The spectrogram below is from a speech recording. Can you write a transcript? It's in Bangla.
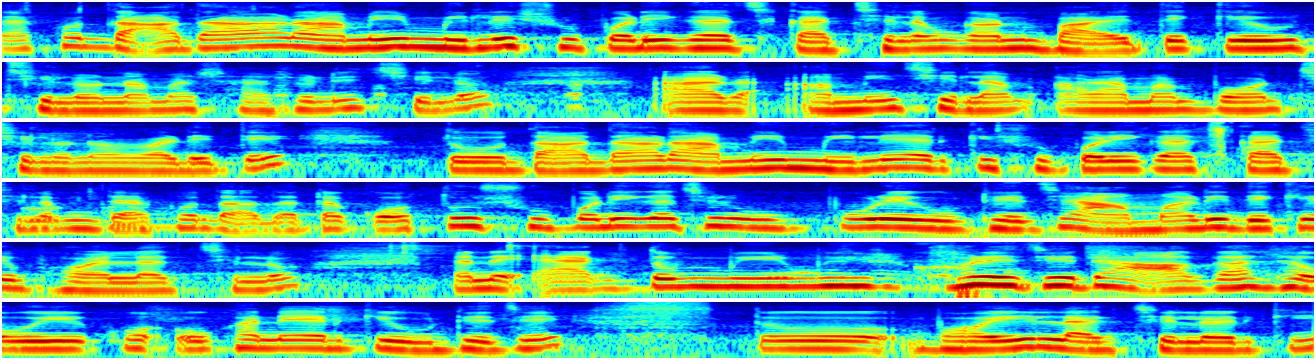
দেখো, দাদা আর আমি মিলে সুপারি গাছ কাটছিলাম, কারণ বাড়িতে কেউ ছিল না, আমার শাশুড়ি ছিল আর আমি ছিলাম আর আমার বর ছিল না বাড়িতে। তো দাদা আর আমি মিলে আর কি সুপারি গাছ কাটছিলাম। দেখো, দাদাটা কত সুপারি গাছের উপরে উঠেছে, আমারই দেখে ভয় লাগছিল। মানে একদম মিড়মিড় করে যেটা আগাল ওই ওখানে আর কি উঠেছে। তো ভয়ই লাগছিল আর কি।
